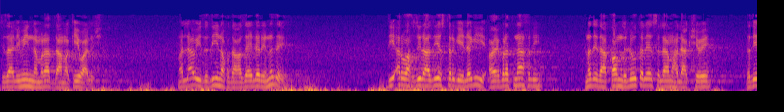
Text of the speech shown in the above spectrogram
چې ظالمین نمرات د مکی والش الله وی د دین خدا غزای لري نه دی دی ار وخت زی راضی سترګې لګي او عبرت نه اخلي نه دی دا قوم د لوط علی السلام هلاک شوی د دې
